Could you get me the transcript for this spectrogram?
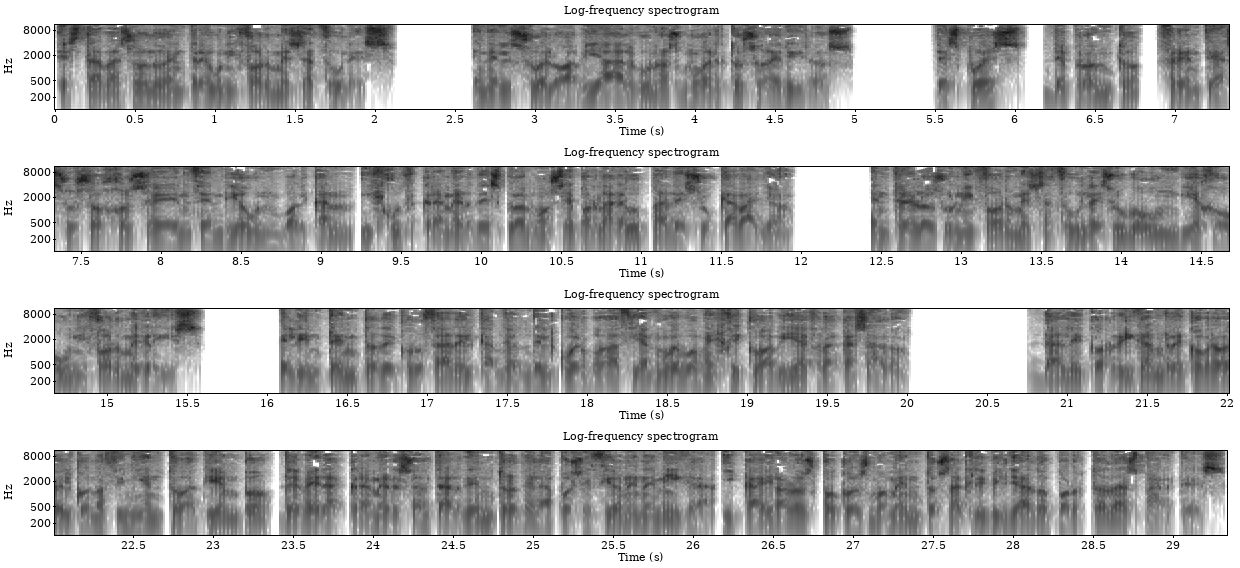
Estaba solo entre uniformes azules. En el suelo había algunos muertos o heridos. Después, de pronto, frente a sus ojos se encendió un volcán y Hud Kramer desplomóse por la grupa de su caballo. Entre los uniformes azules hubo un viejo uniforme gris. El intento de cruzar el cañón del Cuervo hacia Nuevo México había fracasado. Dale Corrigan recobró el conocimiento a tiempo de ver a Kramer saltar dentro de la posición enemiga y caer a los pocos momentos acribillado por todas partes.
